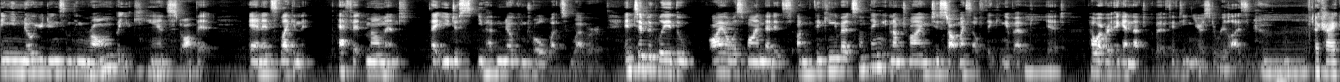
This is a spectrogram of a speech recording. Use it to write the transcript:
And you know you're doing something wrong, but you can't stop it. And it's like an effort moment that you just, you have no control whatsoever. And typically, the I always find that it's I'm thinking about something and I'm trying to stop myself thinking about it. However, again, that took about 15 years to realize. Okay,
